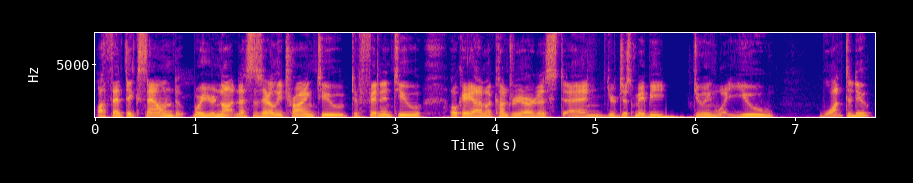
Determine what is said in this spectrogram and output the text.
authentic sound where you're not necessarily trying to to fit into okay, I'm a country artist and you're just maybe doing what you want to do?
